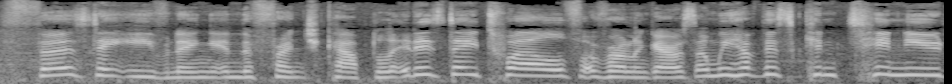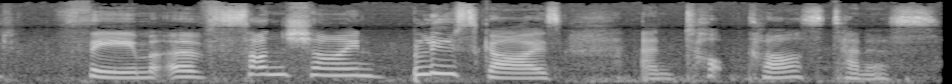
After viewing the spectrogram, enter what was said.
Thursday evening in the French capital. It is day 12 of Roland Garros, and we have this continued theme of sunshine, blue skies, and top class tennis.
